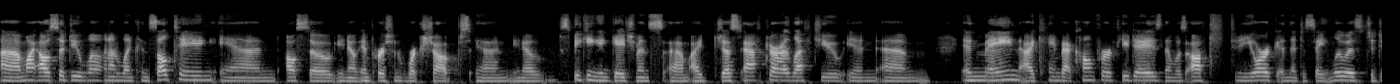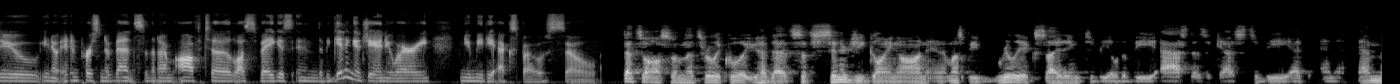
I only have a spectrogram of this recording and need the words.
Um, I also do one-on-one consulting and also, you know, in-person workshops and you know, speaking engagements. Um, I just after I left you in um, in Maine, I came back home for a few days, then was off to New York and then to St. Louis to do you know in-person events, and then I'm off to Las Vegas in the beginning of January, New Media Expo. So that's awesome. That's really cool that you had that such synergy going on, and it must be really exciting to be able to be asked as a guest to be at NM,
